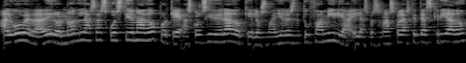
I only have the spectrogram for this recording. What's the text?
algo verdadero. No las has cuestionado porque has considerado que los mayores de tu familia y las personas con las que te has criado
